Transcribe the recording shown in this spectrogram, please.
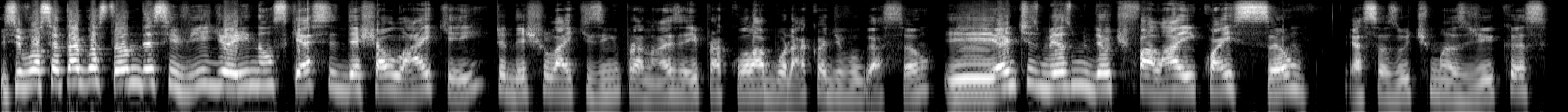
E se você está gostando desse vídeo aí, não esquece de deixar o like aí, já deixa o likezinho para nós aí para colaborar com a divulgação. E antes mesmo de eu te falar aí quais são essas últimas dicas,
